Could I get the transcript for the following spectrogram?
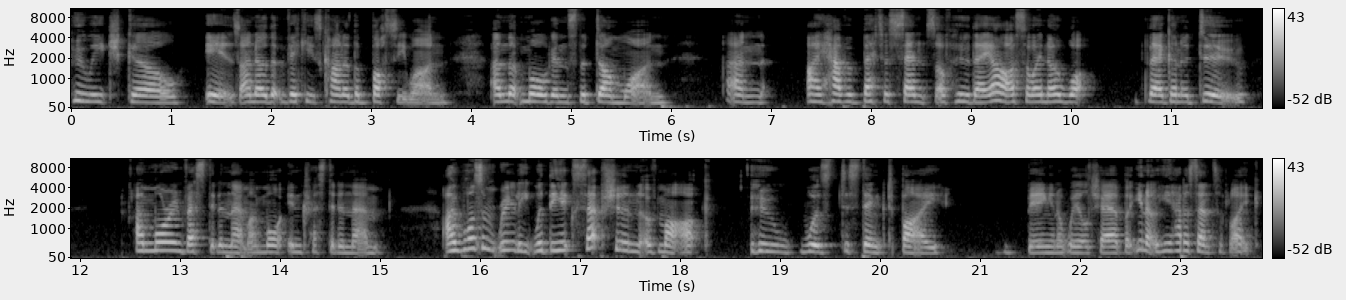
who each girl is. I know that Vicky's kind of the bossy one and that Morgan's the dumb one and I have a better sense of who they are so I know what they're going to do. I'm more invested in them. I'm more interested in them. I wasn't really with the exception of Mark who was distinct by being in a wheelchair, but you know, he had a sense of like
